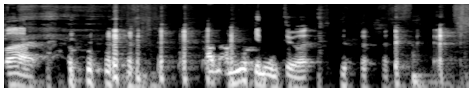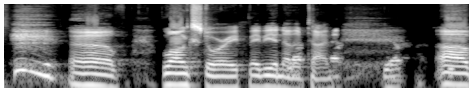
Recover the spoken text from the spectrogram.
but I'm, I'm, looking into it. Oh, long story, maybe another yep, time. Yep. Uh,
